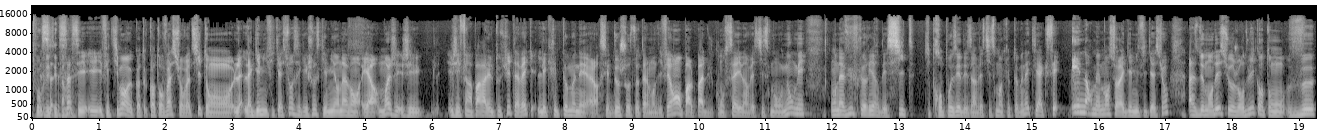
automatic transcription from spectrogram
pour les, ça, c'est effectivement, quand, on va sur votre site, la, gamification, c'est quelque chose qui est mis en avant. Et alors, moi, j'ai fait un parallèle tout de suite avec les crypto-monnaies. Alors, c'est deux choses totalement différentes. On ne parle pas du conseil d'investissement ou non, mais on a vu fleurir des sites qui proposait des investissements en crypto-monnaie, qui axait énormément sur la gamification, à se demander si aujourd'hui, quand on veut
